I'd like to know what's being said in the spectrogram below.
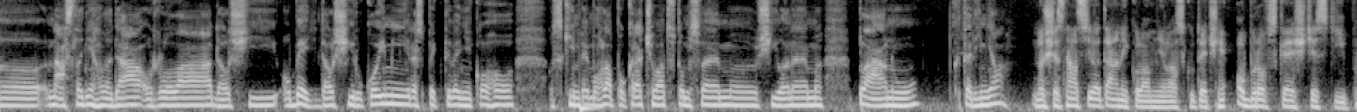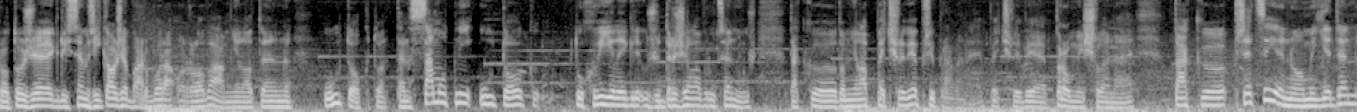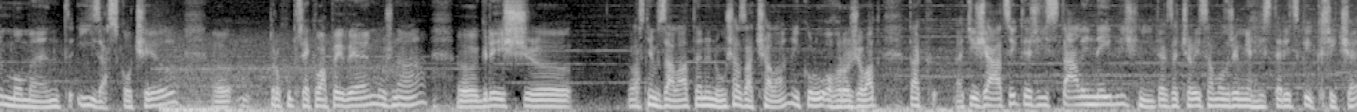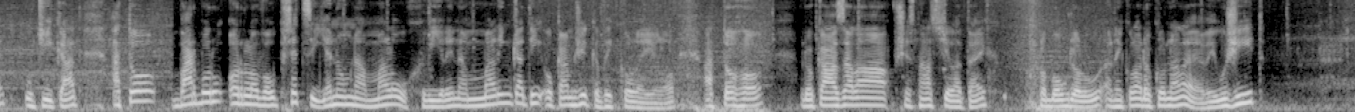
následně hledá Orlová další oběť, další rukojmí, respektive někoho, s kým by mohla pokračovat v tom svém e, šíleném plánu, který měla. No 16-letá Nikola měla skutečně obrovské štěstí, protože když jsem říkal, že Barbara Orlová měla ten útok, to, ten samotný útok tu chvíli, kdy už držela v ruce nůž, tak e, to měla pečlivě připravené, pečlivě promyšlené, tak eh, přeci jenom jeden moment jí zaskočil, eh, trochu překvapivě možná, eh, když vlastně vzala ten nůž a začala Nikolu ohrožovat, tak ti žáci, kteří stáli nejblíž ní, tak začali samozřejmě hystericky křičet, utíkat. A to Barboru Orlovou přeci jenom na malou chvíli, na malinkatý okamžik vykolejilo. A toho dokázala v 16 letech klobouk dolů a Nikola dokonale využít.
